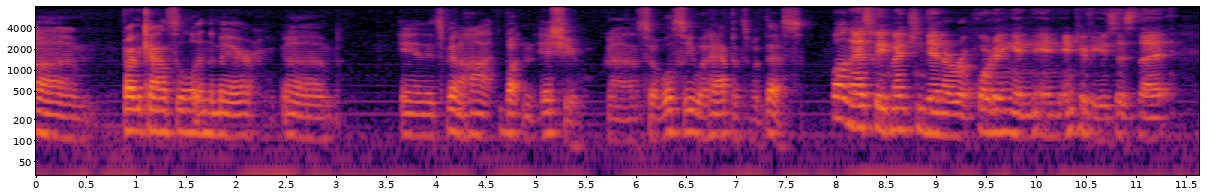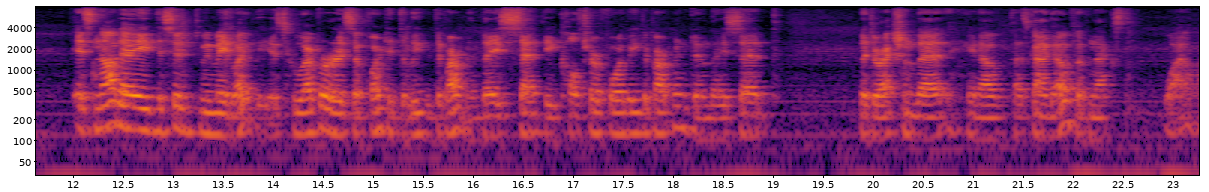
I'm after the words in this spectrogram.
um, by the council and the mayor, um, and it's been a hot button issue. Uh, so we'll see what happens with this. Well, and as we've mentioned in our reporting and in interviews, is that it's not a decision to be made lightly. It's whoever is appointed to lead the department. They set the culture for the department, and they set the direction that you know that's going to go for the next while.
